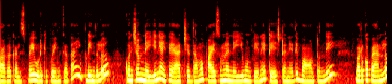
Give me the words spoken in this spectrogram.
బాగా కలిసిపోయి ఉడికిపోయింది కదా ఇప్పుడు ఇందులో కొంచెం నెయ్యిని అయితే యాడ్ చేద్దాము. పాయసంలో నెయ్యి ఉంటేనే టేస్ట్ అనేది బాగుంటుంది. మరొక ప్యాన్లో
